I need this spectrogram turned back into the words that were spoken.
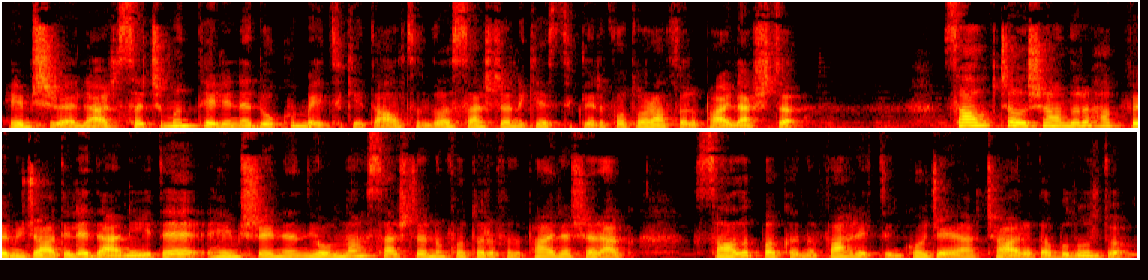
Hemşireler saçımın teline dokunma etiketi altında saçlarını kestikleri fotoğrafları paylaştı. Sağlık Çalışanları Hak ve Mücadele Derneği de hemşirenin yolunan saçlarının fotoğrafını paylaşarak Sağlık Bakanı Fahrettin Koca'ya çağrıda bulundu.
